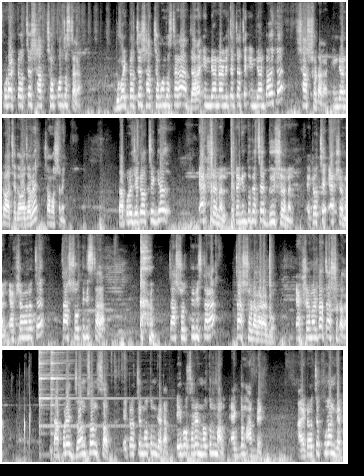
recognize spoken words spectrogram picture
প্রোডাক্টটা হচ্ছে সাতশো পঞ্চাশ টাকা। দুবাইটা হচ্ছে সাতশো পঞ্চাশ টাকা যারা ইন্ডিয়ানটা নিতে চাচ্ছে ইন্ডিয়ানটা হচ্ছে সাতশো টাকা। ইন্ডিয়ানটা আছে, দেওয়া যাবে, সমস্যা নেই। তারপরে যেটা হচ্ছে গিয়া একশো এম এটা কিন্তু গেছে দুইশো এম এটা হচ্ছে একশো এম এল, একশো এম হচ্ছে চারশো তিরিশ টাকা। চারশো তিরিশ টাকা, চারশো টাকা রাখব। একশো এম এলটা চারশো টাকা। তারপরে জনসন সফট এটা হচ্ছে নতুন গেট এই বছরের নতুন মাল, একদম আপডেট আর এটা হচ্ছে পুরান গেট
